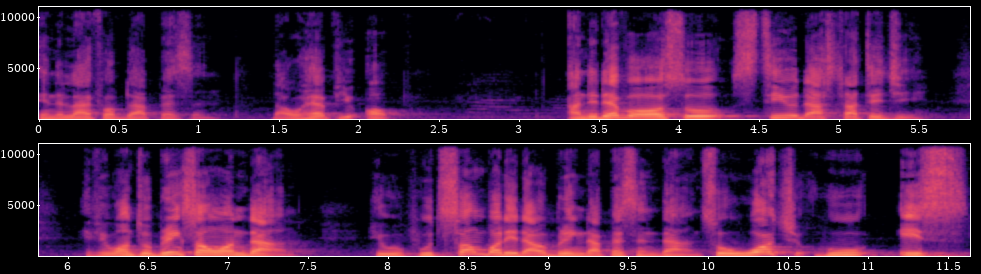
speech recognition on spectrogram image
in the life of that person that will help you up. And the devil also steal that strategy. If you want to bring someone down, he will put somebody that will bring that person down. So watch who is,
